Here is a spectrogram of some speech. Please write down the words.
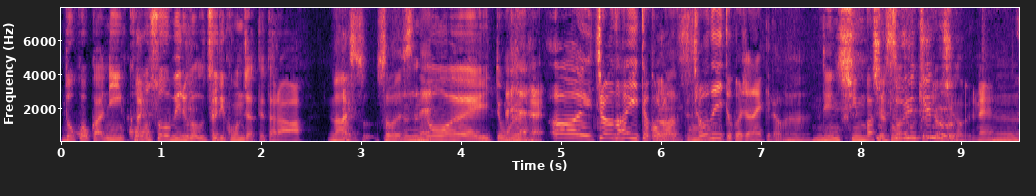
どこかに高層ビルが映り込んじゃってたら、まあ、はいそそうですね。おいって思うよね。おい、ちょうどいいところ、ちょうどいいところじゃないけど。うん。電信柱とかともちょっと違うようね。ん。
